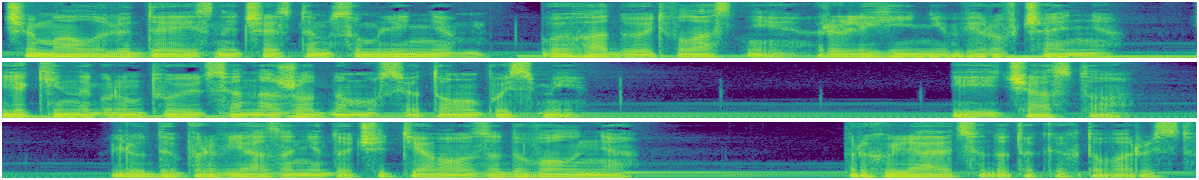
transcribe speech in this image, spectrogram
чимало людей з нечистим сумлінням вигадують власні релігійні віровчення, які не ґрунтуються на жодному святому письмі. І часто люди, прив'язані до чуттєвого задоволення, прихиляються до таких товариств.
